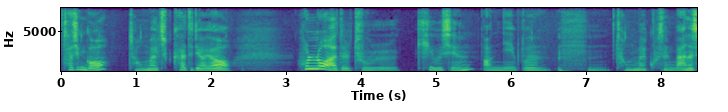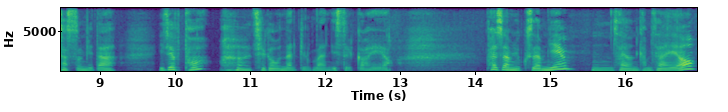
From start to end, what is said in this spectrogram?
사신 거 정말 축하드려요. 홀로 아들 둘 키우신 언니분, 정말 고생 많으셨습니다. 이제부터 즐거운 날들만 있을 거예요. 8363님, 음, 사연 감사해요.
